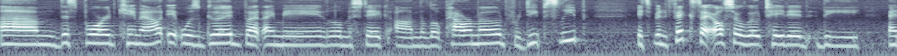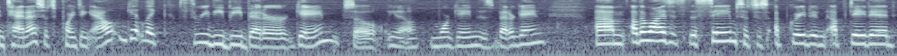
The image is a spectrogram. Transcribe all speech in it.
Um, this board came out. It was good, but I made a little mistake on the low power mode for deep sleep. It's been fixed. I also rotated the antenna, so it's pointing out. and get like 3 dB better gain, so you know more gain is better gain. Um, otherwise, it's the same, so it's just upgraded and updated.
